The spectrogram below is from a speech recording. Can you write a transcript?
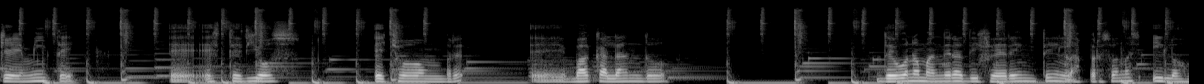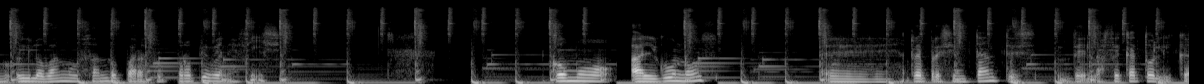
que emite eh, este Dios hecho hombre eh, va calando de una manera diferente en las personas y lo, y lo van usando para su propio beneficio. Como algunos eh, representantes de la fe católica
